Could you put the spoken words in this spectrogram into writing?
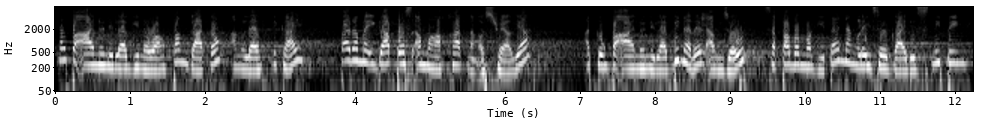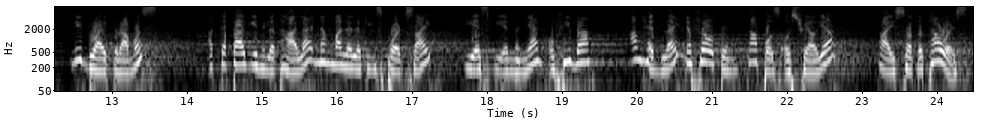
kung paano nila ginawang panggatong ang length ni Kai para maigapos ang mga cut ng Australia, at kung paano nila binaril ang zone sa pamamagitan ng laser-guided snipping ni Dwight Ramos, at kapag inilathala ng malalaking sports site, ESPN man yan o FIBA, ang headline na Philippine Topples Australia, Kai Soto Towers.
